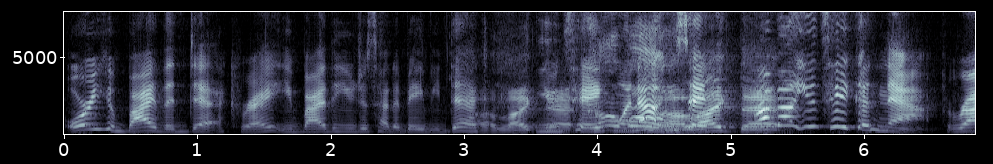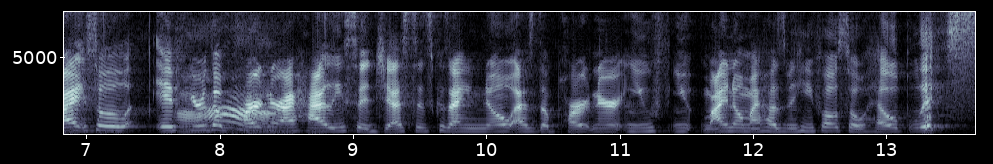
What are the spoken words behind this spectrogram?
or you could buy the deck, right? You buy the you just had a baby deck. I like you that. take Come one on. out. You I say, like that. how about you take a nap, right? So if you're the partner, Ah. I highly suggest this because I know as the partner, you, you, I know my husband, he felt so helpless.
